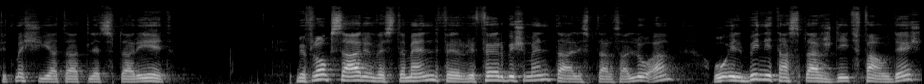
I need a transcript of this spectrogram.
fit-tmexxija ta' tliet sptarijiet. Minflok sar investiment fir-refurbishment tal-Isptar San Luqa u l-bini ta' sptar ġdid f'Għawdex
